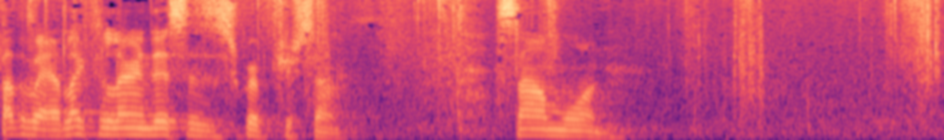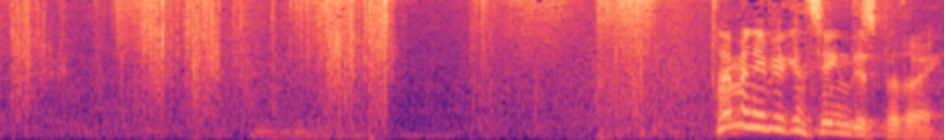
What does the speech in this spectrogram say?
By the way, I'd like to learn this as a scripture song. Psalm 1. How many of you can sing this, by the way?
